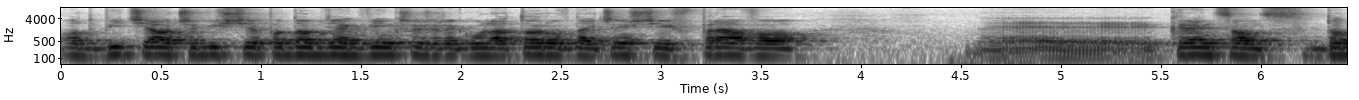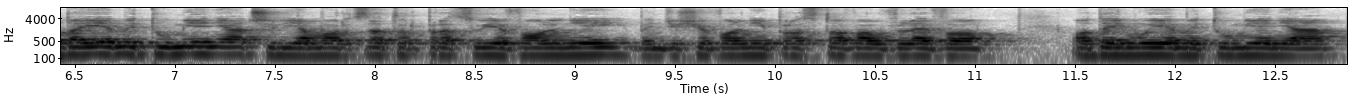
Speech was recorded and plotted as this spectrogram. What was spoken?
odbicia? Oczywiście podobnie jak większość regulatorów, najczęściej w prawo kręcąc dodajemy tłumienia, czyli amortyzator pracuje wolniej, będzie się wolniej prostował w lewo, odejmujemy tłumienia,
